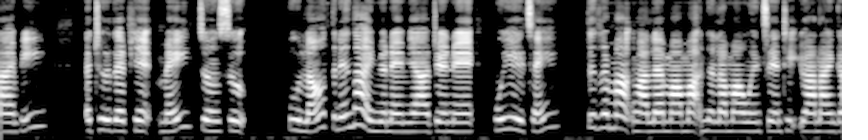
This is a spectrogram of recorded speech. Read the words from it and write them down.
နိုင်ပြီးအထူးသဖြင့်မိတ်ကျွန်းစုပူလောင်တင်းတိုင်းမြို့နယ်များတွင်မိုးရေချိန် တသမ9လက်မမှ2လက်မဝန်းကျင်ထိရွာနိုင်က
